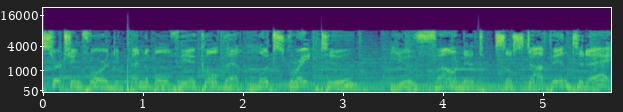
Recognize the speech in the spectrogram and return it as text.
Searching for a dependable vehicle that looks great too? You've found it, so stop in today.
